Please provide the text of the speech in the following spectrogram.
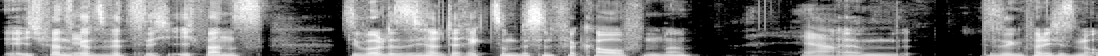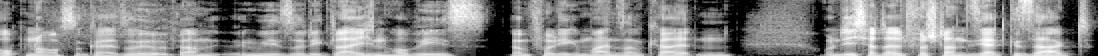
Ich fand's Die- ganz witzig. Ich fand's, sie wollte sich halt direkt so ein bisschen verkaufen, ne? Ja. Ähm, deswegen fand ich diesen Open auch so geil. So, wir haben irgendwie so die gleichen Hobbys, wir haben voll die Gemeinsamkeiten. Und ich hatte halt verstanden, sie hat gesagt,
